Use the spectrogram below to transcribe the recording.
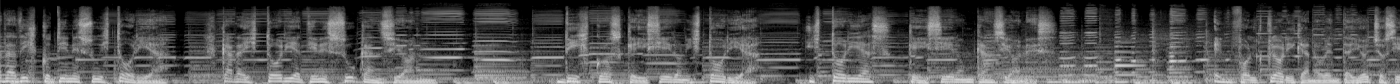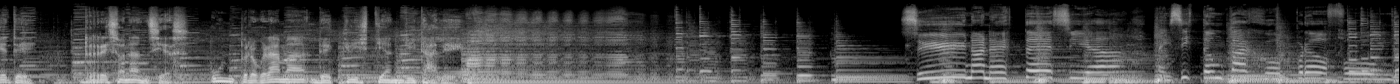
Cada disco tiene su historia, cada historia tiene su canción. Discos que hicieron historia, historias que hicieron canciones. En Folclórica 987, Resonancias, un programa de Cristian Vitale. Sin anestesia, me hiciste un tajo profundo,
